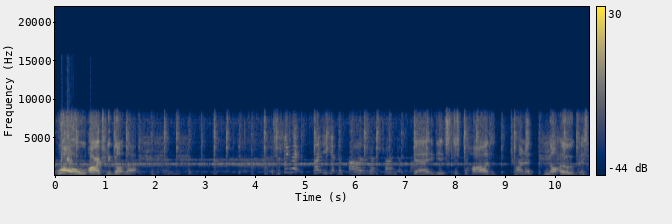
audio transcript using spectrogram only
Whoa! I actually got that. It's the thing that, like, you get the balance. You have to try and get the balance. Yeah, it, it's just hard trying to not oh, because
